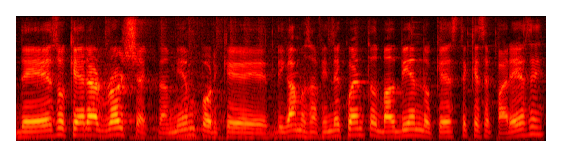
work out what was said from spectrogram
de eso que era Rorschach también, porque, digamos, a fin de cuentas vas viendo que este que se parece,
